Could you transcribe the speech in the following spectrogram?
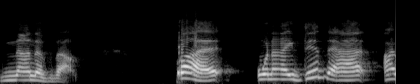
None of them. But when I did that, I,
